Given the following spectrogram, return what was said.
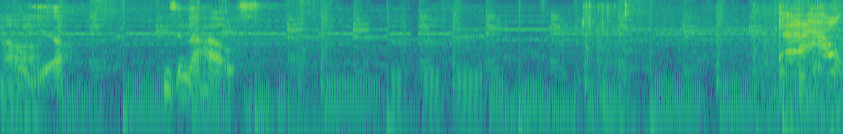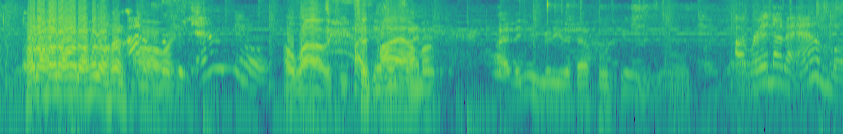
No. Oh yeah. He's in the house. Ow! Hold on, hold on, hold on, hold on, hold on. Oh my. freaking ammo. Oh wow, you took my ammo. Alright, then you really let that fool kill you. Oh I ran out of ammo.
